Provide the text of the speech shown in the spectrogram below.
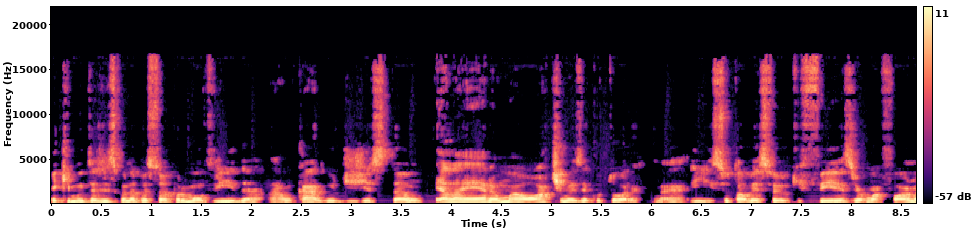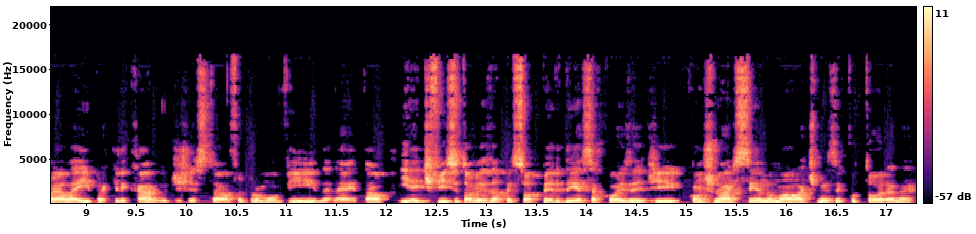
é que muitas vezes quando a pessoa é promovida a um cargo de gestão, ela era uma ótima executora, né? E isso talvez foi o que fez, de alguma forma, ela ir para aquele cargo de gestão, ela foi promovida, né, e tal. E é difícil, talvez, da pessoa perder essa coisa de continuar sendo uma ótima executora, né?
